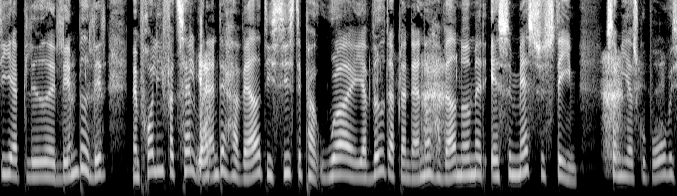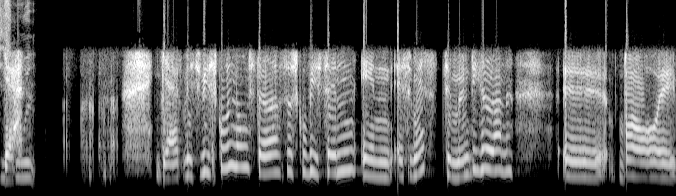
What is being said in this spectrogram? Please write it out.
de er blevet øh, lempet lidt. Men prøv lige at fortælle, ja. hvordan det har været de sidste par uger. Jeg ved, der blandt andet har været noget med et sms-system, som I har skulle bruge, hvis I ja. skulle ud. Ja, hvis vi skulle nogle steder, så skulle vi sende en sms til myndighederne, øh, hvor øh,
